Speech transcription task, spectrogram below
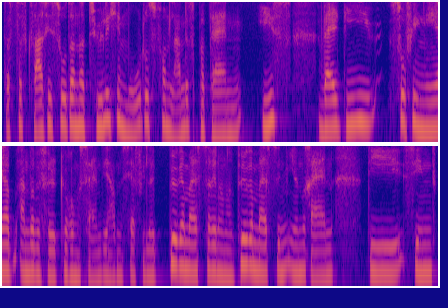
dass das quasi so der natürliche Modus von Landesparteien ist, weil die so viel näher an der Bevölkerung sein. Die haben sehr viele Bürgermeisterinnen und Bürgermeister in ihren Reihen, die sind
